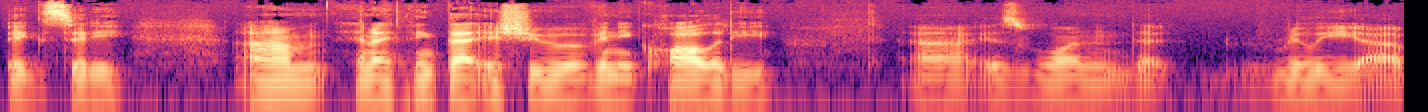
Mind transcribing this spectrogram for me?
big city. Um, and I think that issue of inequality uh, is one that really uh,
